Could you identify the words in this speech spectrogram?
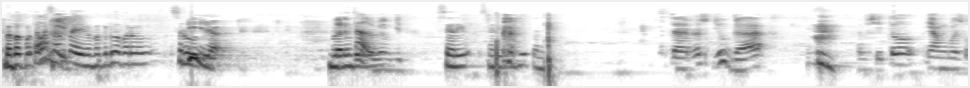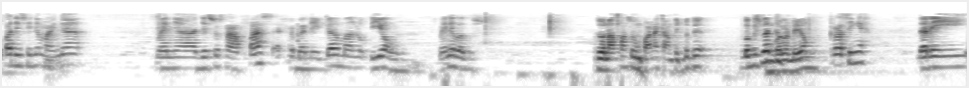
Babak pertama Oh, gitu. sampai, babak kedua baru seru. Iya. Baru Belum tahu gue gitu. Seri seri lanjutan. Terus juga habis itu yang gue suka di sini mainnya mainnya Jesus Navas, Ever Banega, sama Luke Jong. Mainnya bagus. Tuh nafas umpannya cantik banget ya. Bagus banget Bola Deong. crossingnya. Dari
